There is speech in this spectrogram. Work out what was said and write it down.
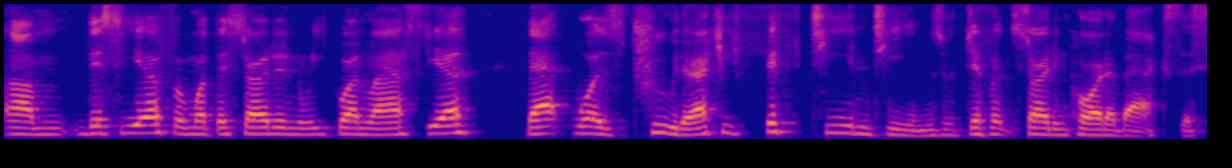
um, this year from what they started in week one last year. That was true. There are actually 15 teams with different starting quarterbacks this,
